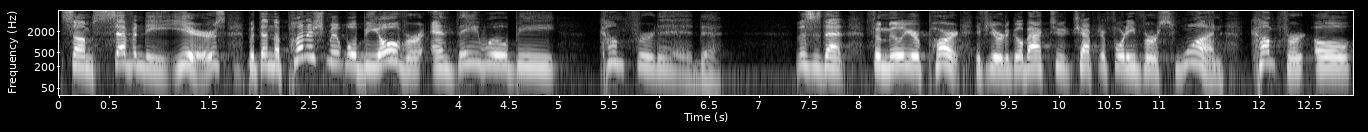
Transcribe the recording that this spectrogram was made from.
some 70 years, but then the punishment will be over and they will be comforted. This is that familiar part. If you were to go back to chapter 40, verse 1 Comfort, oh,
